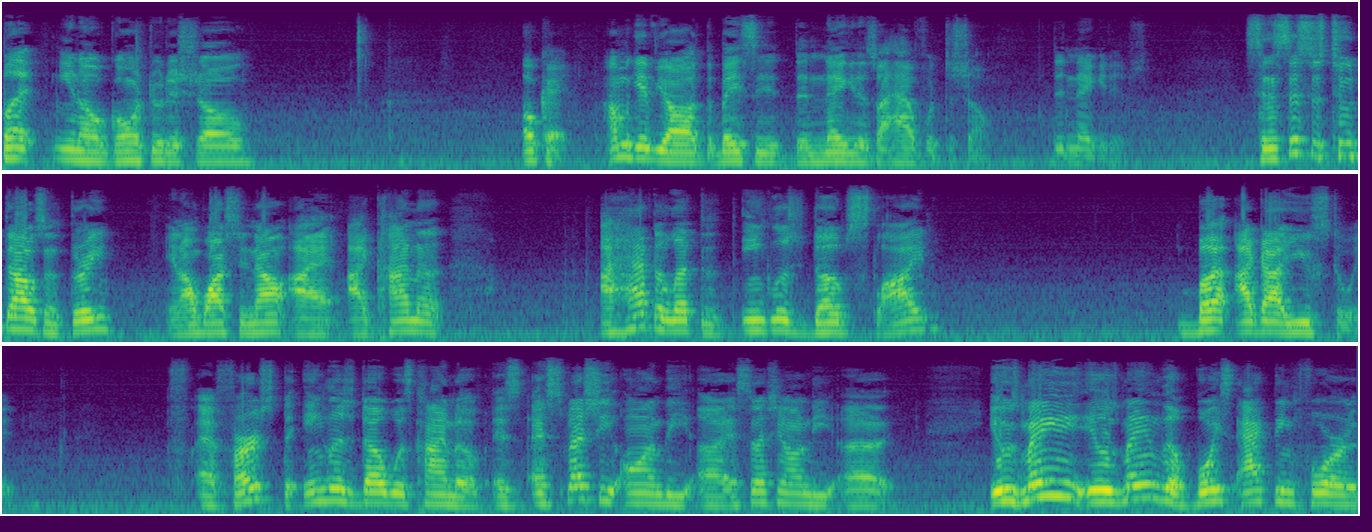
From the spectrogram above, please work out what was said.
But you know, going through the show. Okay, I'm gonna give y'all the basic the negatives I have with the show. The negatives. Since this is 2003 and I watched it now, I I kind of I had to let the English dub slide, but I got used to it. At first, the English dub was kind of, especially on the, uh, especially on the, uh, it was mainly it was mainly the voice acting for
